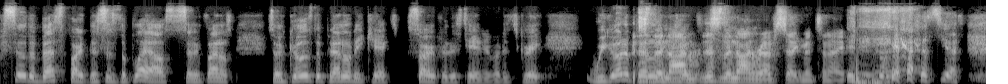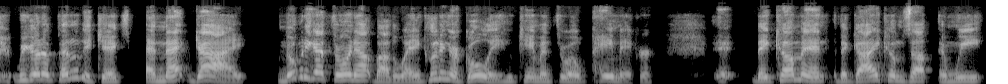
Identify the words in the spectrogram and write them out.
so the best part, this is the playoffs, the semifinals. So it goes to penalty kicks. Sorry for this tangent, but it's great. We go to This is penalty the non kicks. this is the non rev segment tonight. yes, yes. We go to penalty kicks, and that guy, nobody got thrown out, by the way, including our goalie who came in through a haymaker. Eh, they come in, the guy comes up, and we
